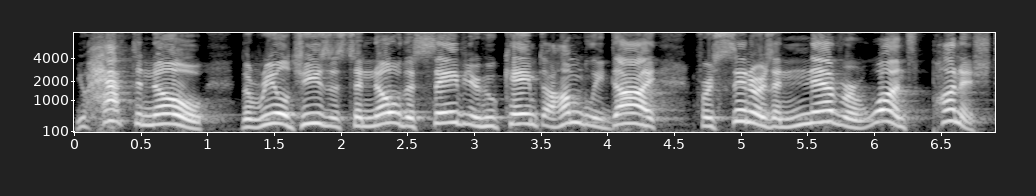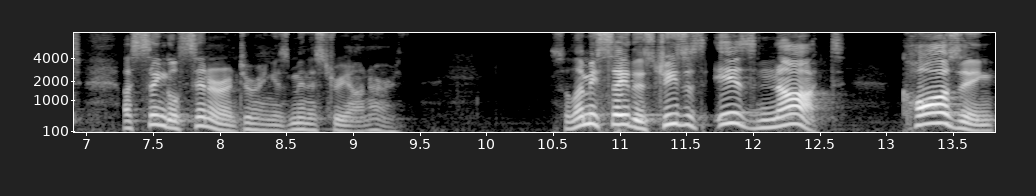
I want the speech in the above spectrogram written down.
You have to know the real Jesus to know the Savior who came to humbly die for sinners and never once punished a single sinner during his ministry on earth. So let me say this Jesus is not causing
